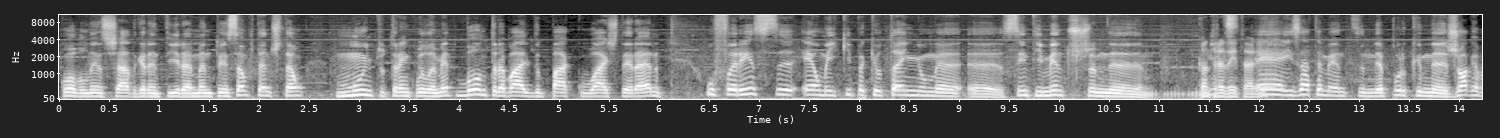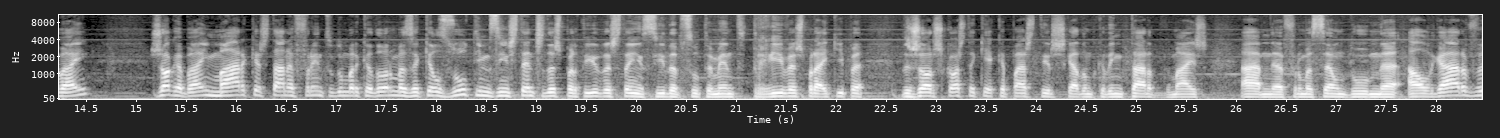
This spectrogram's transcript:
com a Belenenses já de garantir a manutenção, portanto estão muito tranquilamente. Bom trabalho de Paco Aisterano. O Farense é uma equipa que eu tenho uma, eh, sentimentos hum, Contraditórios. É, exatamente, porque hum, joga bem, joga bem, marca, está na frente do marcador, mas aqueles últimos instantes das partidas têm sido absolutamente terríveis para a equipa de Jorge Costa, que é capaz de ter chegado um bocadinho tarde demais à formação do Algarve.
